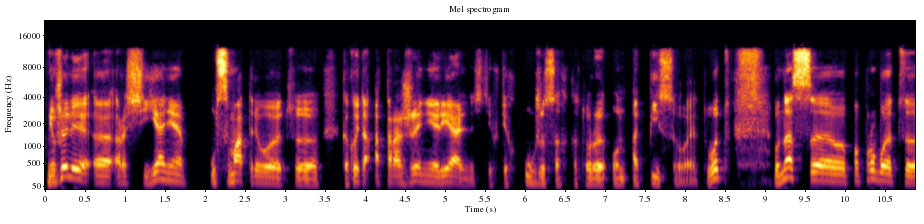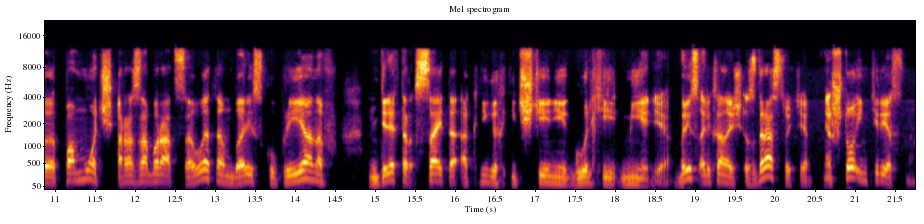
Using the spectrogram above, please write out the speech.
Неужели э, россияне усматривают э, какое-то отражение реальности в тех ужасах, которые он описывает. Вот у нас э, попробует э, помочь разобраться в этом Борис Куприянов, директор сайта о книгах и чтении «Горький медиа». Борис Александрович, здравствуйте. Что интересно?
